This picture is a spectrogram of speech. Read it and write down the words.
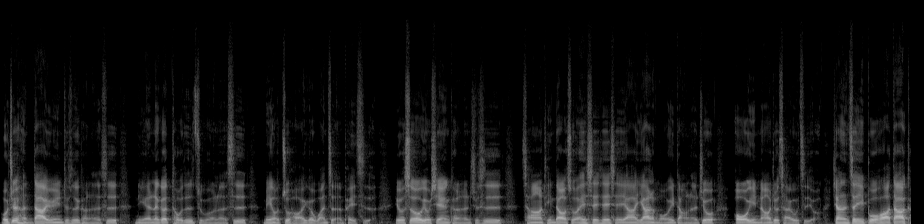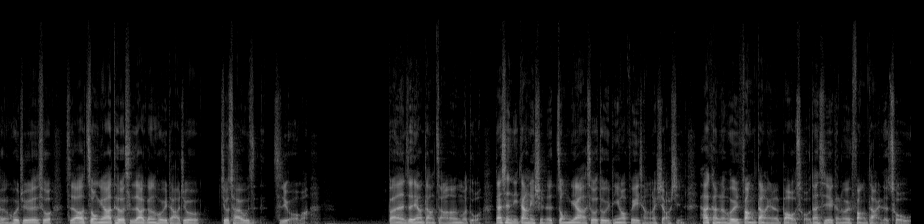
我觉得很大的原因就是可能是你的那个投资组合呢是没有做好一个完整的配置。有时候有些人可能就是常常听到说，哎，谁谁谁呀压了某一档呢就 all in，然后就财务自由。像是这一波的话，大家可能会觉得说，只要重压特斯拉跟辉达就就财务自自由嘛。反正这两档涨了那么多，但是你当你选择重压的时候，都一定要非常的小心，它可能会放大你的报酬，但是也可能会放大你的错误。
